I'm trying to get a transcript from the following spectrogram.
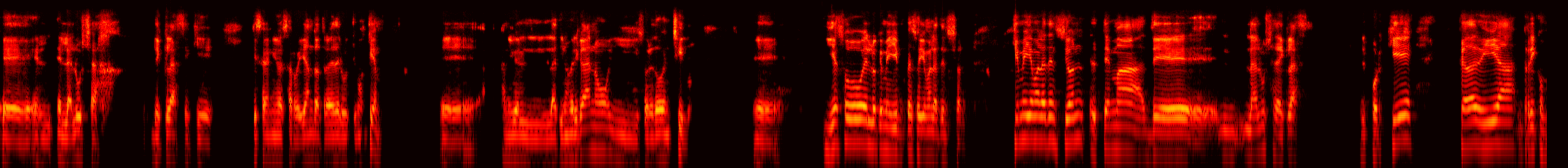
eh, en, la lucha de clase que, se ha venido desarrollando a través de los últimos tiempos, eh, a nivel latinoamericano y sobre todo en Chile. Eh, y eso es lo que me empezó a llamar la atención. ¿Qué me llama la atención? El tema de la lucha de clase. El por qué cada día ricos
